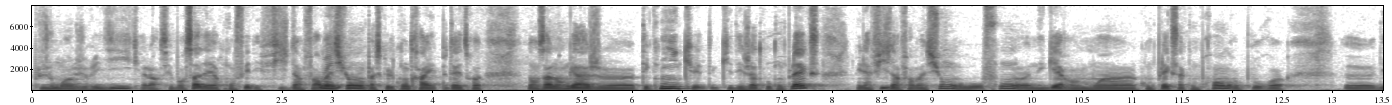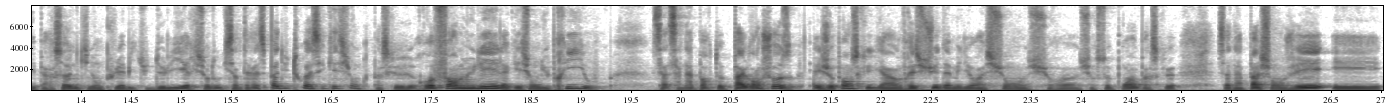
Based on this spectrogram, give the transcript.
plus ou moins juridique. Alors c'est pour ça d'ailleurs qu'on fait des fiches d'information, parce que le contrat est peut-être dans un langage technique qui est déjà trop complexe, mais la fiche d'information, au fond, n'est guère moins complexe à comprendre pour... des personnes qui n'ont plus l'habitude de lire et surtout qui ne s'intéressent pas du tout à ces questions. Parce que reformuler la question du prix, ça, n'apporte pas grand-chose. Et je pense qu'il y a un vrai sujet d'amélioration sur, sur ce point parce que ça n'a pas changé et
